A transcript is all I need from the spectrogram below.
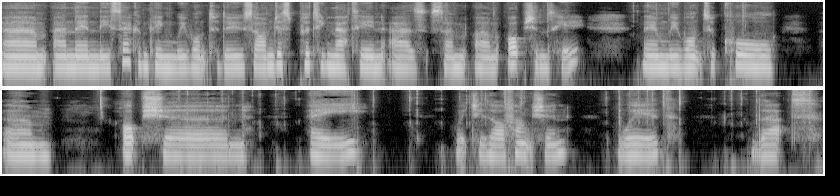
Um, and then the second thing we want to do, so I'm just putting that in as some um, options here. Then we want to call um, option A, which is our function, with that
